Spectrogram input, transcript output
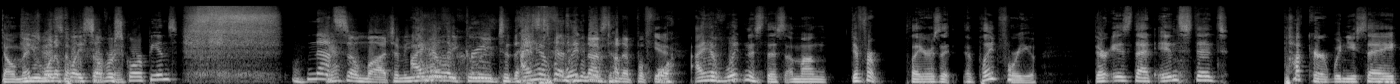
don't mention. Do mention you want to play Silver Silver Scorpions? Not Yeah. so much. I mean, I you're have really a crazy- glued to that I have setting, and I've witnessed- done it before. Yeah, I have witnessed this among different players that have played for you. There is that instant pucker when you say,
